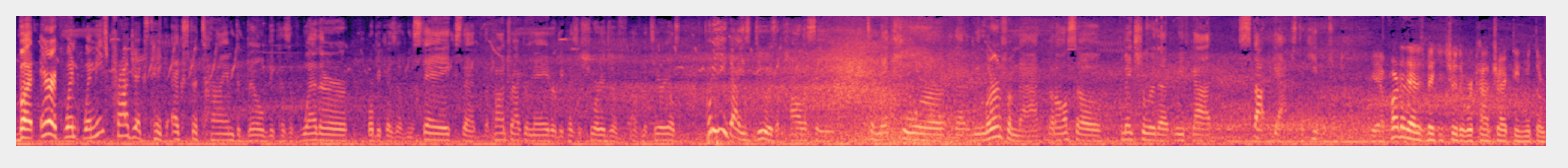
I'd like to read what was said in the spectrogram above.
But Erik, when when these projects take extra time to build because of weather or because of mistakes that the contractor made or because of shortage of, of materials, what do you guys do as a policy to make sure that we learn from that, but also make sure that we've got stop gaps to keep it from happening? Yeah, part of that is making sure that we're contracting with the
